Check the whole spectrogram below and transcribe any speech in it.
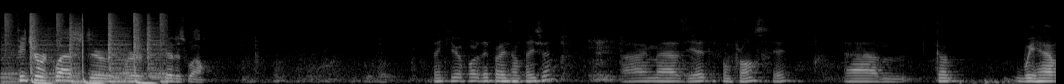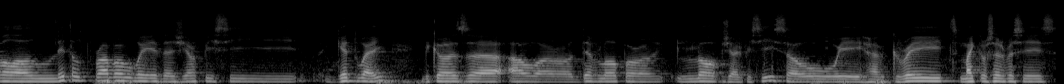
Feature requests are, are good as well. Thank you for the presentation. I'm uh, from France. Yeah. Um, we have a little trouble with the gRPC gateway because uh, our developer love gRPC, so we have great microservices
